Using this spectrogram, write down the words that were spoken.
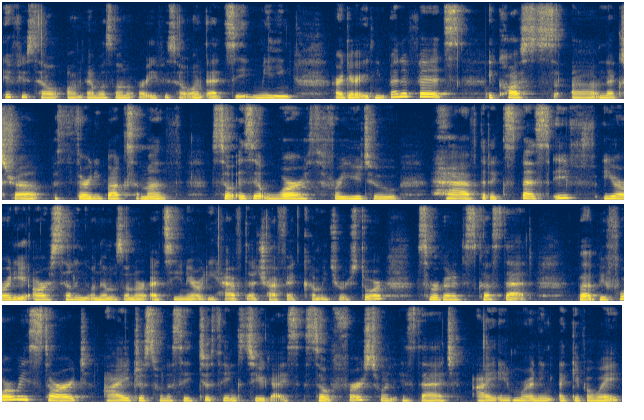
if you sell on Amazon or if you sell on Etsy? Meaning, are there any benefits? It costs uh, an extra 30 bucks a month. So, is it worth for you to have that expense if you already are selling on Amazon or Etsy and you already have that traffic coming to your store. So we're going to discuss that. But before we start, I just want to say two things to you guys. So, first one is that I am running a giveaway.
